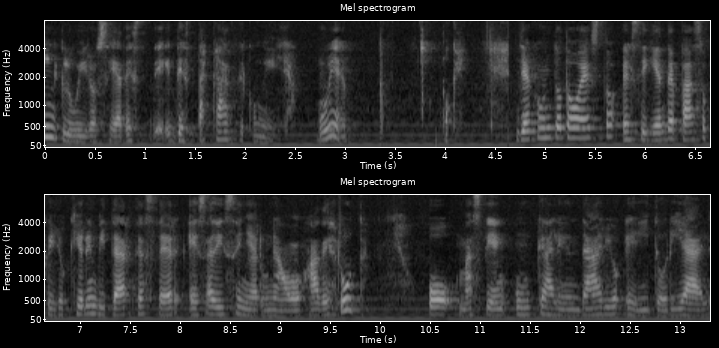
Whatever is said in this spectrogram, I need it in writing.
incluir, o sea, destacarte con ella. Muy bien. Ok. Ya con todo esto, el siguiente paso que yo quiero invitarte a hacer es a diseñar una hoja de ruta o más bien un calendario editorial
